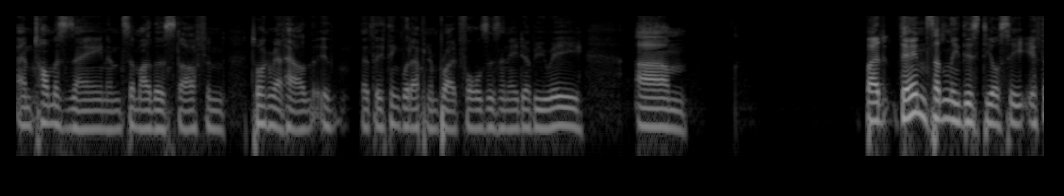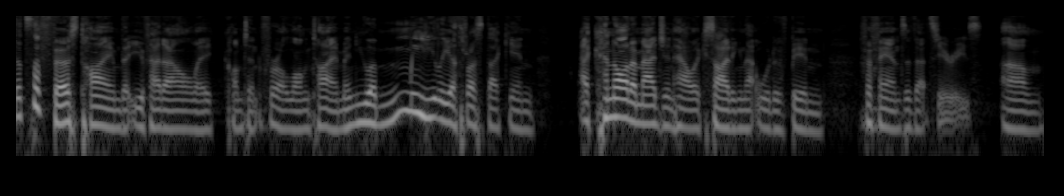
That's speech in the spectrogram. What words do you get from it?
and Thomas Zane and some other stuff, and talking about how it, that they think what happened in Bright Falls is an AWE. Um, but then suddenly this DLC, if that's the first time that you've had Alan Wake content for a long time, and you immediately are thrust back in I cannot imagine how exciting that would have been for fans of that series. Um,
